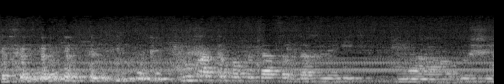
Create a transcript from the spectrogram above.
Ну, как-то попытаться вдохновить на высшие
